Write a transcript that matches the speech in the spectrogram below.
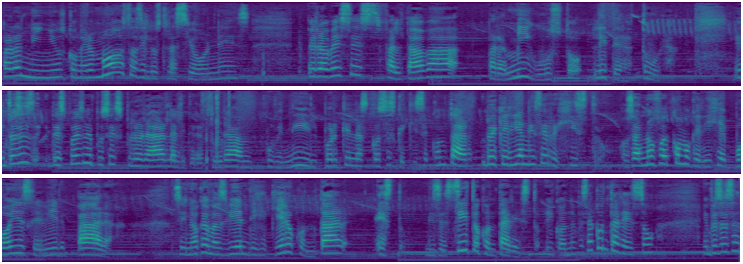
para niños con hermosas ilustraciones, pero a veces faltaba, para mi gusto, literatura. Entonces después me puse a explorar la literatura juvenil porque las cosas que quise contar requerían ese registro. O sea, no fue como que dije voy a escribir para, sino que más bien dije quiero contar esto, necesito contar esto. Y cuando empecé a contar eso, empezó a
